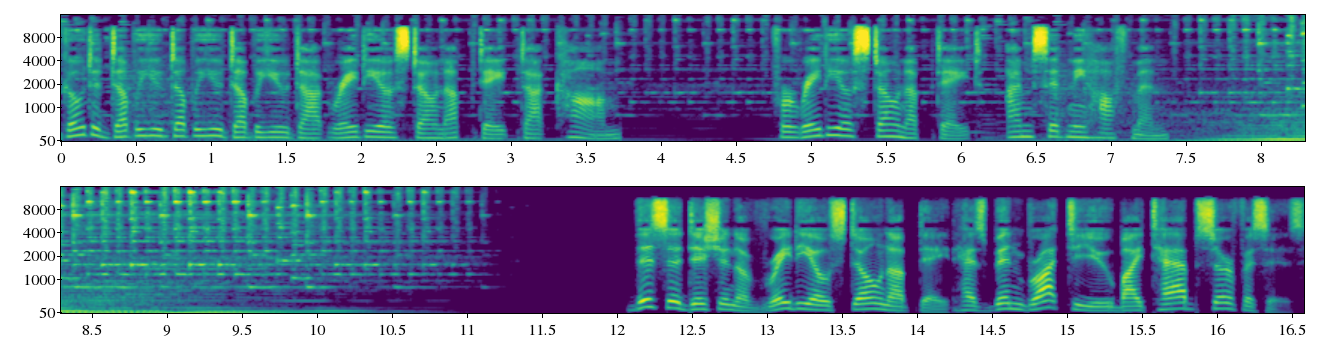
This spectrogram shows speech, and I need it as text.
go to www.radiostoneupdate.com. For Radio Stone Update, I'm Sydney Hoffman. This edition of Radio Stone Update has been brought to you by Tab Surfaces,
